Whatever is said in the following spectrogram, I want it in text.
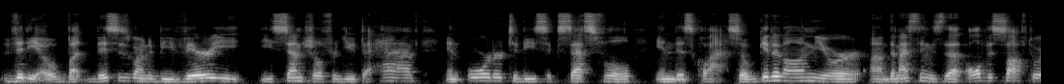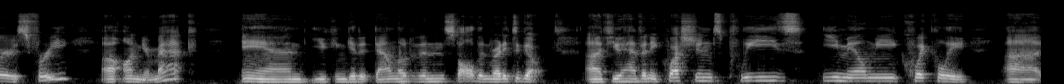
video, but this is going to be very essential for you to have in order to be successful in this class. So get it on your, um, the nice thing is that all this software is free uh, on your Mac and you can get it downloaded and installed and ready to go. Uh, if you have any questions, please email me quickly uh,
